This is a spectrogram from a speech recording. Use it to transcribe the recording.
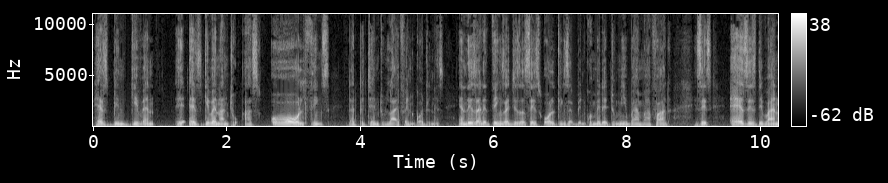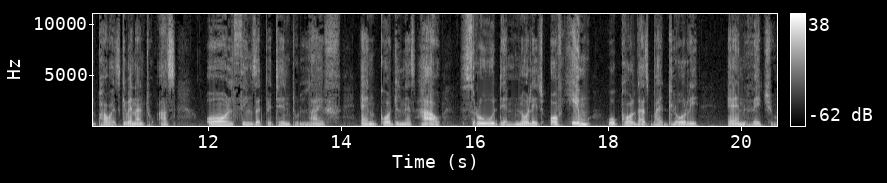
has been given has given unto us all things that pertain to life and godliness. And these are the things that Jesus says, All things have been committed to me by my Father. He says, As his divine power has given unto us all things that pertain to life and godliness. How? Through the knowledge of him who called us by glory and virtue,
